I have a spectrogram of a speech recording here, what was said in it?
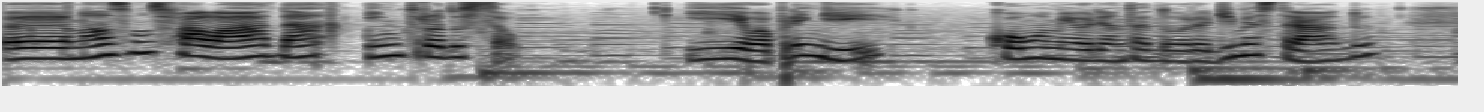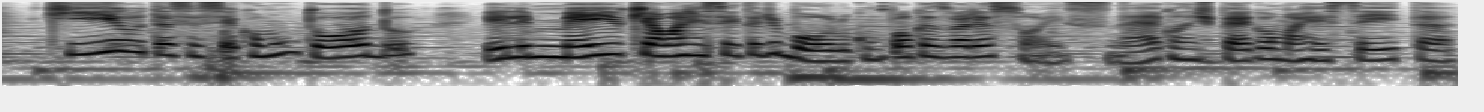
Uh, nós vamos falar da introdução. E eu aprendi com a minha orientadora de mestrado que o TCC como um todo ele meio que é uma receita de bolo, com poucas variações, né? Quando a gente pega uma receita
